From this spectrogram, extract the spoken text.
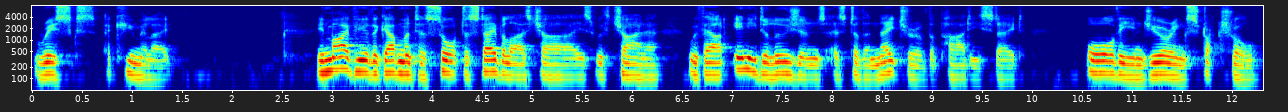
risks accumulate. In my view, the government has sought to stabilise ties with China without any delusions as to the nature of the party state or the enduring structural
